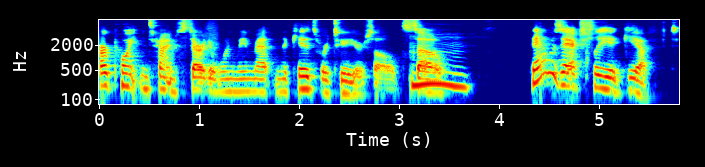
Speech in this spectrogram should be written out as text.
our point in time started when we met and the kids were two years old. So Mm. that was actually a gift.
